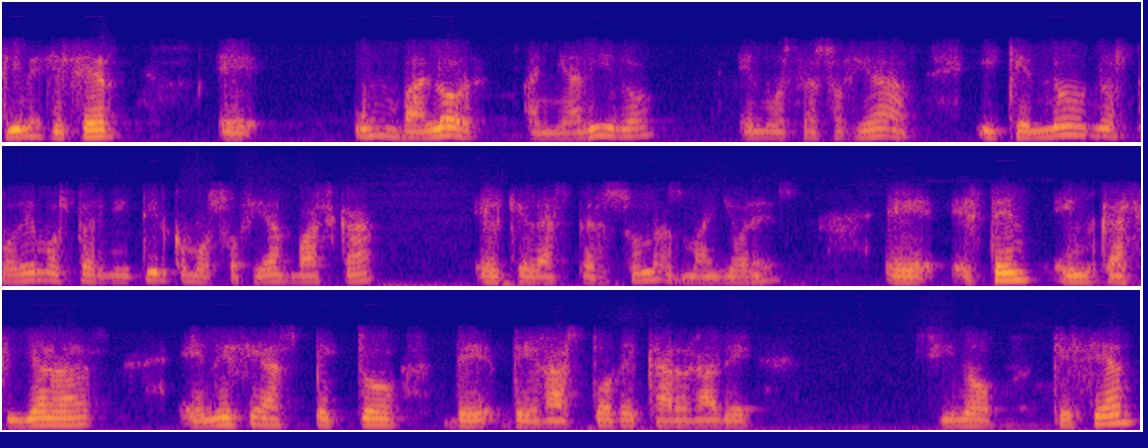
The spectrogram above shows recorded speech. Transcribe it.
tiene que ser eh, un valor añadido en nuestra sociedad y que no nos podemos permitir como sociedad vasca el que las personas mayores estén encasilladas en ese aspecto de, gasto, de carga, de sino que sean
